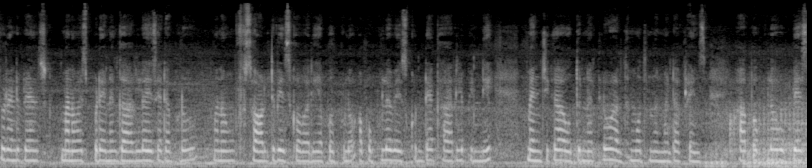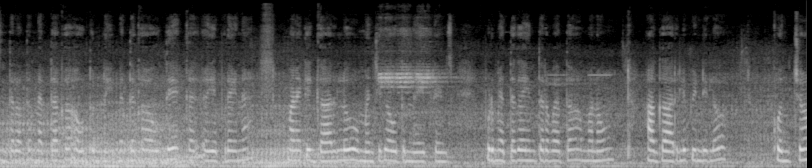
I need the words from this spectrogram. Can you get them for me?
చూడండి ఫ్రెండ్స్ మనం ఎప్పుడైనా గారెలు వేసేటప్పుడు మనం సాల్ట్ వేసుకోవాలి. ఆ పప్పులో ఆ పప్పులో వేసుకుంటే గారెల పిండి మంచిగా అవుతున్నట్లు అర్థమవుతుంది అనమాట ఫ్రెండ్స్. ఆ పప్పులో ఉప్పు వేసిన తర్వాత మెత్తగా అవుతున్నాయి. మెత్తగా అవుతే ఎప్పుడైనా మనకి గారెలు మంచిగా అవుతున్నాయి ఫ్రెండ్స్. ఇప్పుడు మెత్తగా అయిన తర్వాత మనం ఆ గారెల పిండిలో కొంచెం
